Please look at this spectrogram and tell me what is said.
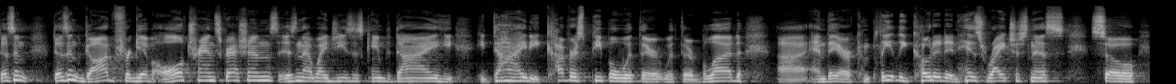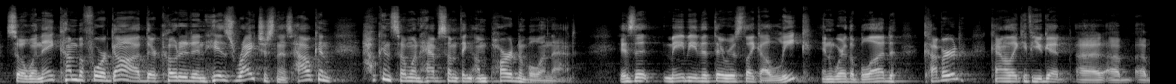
Doesn't, doesn't God forgive all transgressions? Isn't that why Jesus came to die? He, he died, he covers people with their, with their blood, uh, and they are completely coated in his righteousness. So, so when they come before God, they're coated in his righteousness. How can, how can someone have something unpardonable in that? Is it maybe that there was like a leak in where the blood covered? Kind of like if you get a, a,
